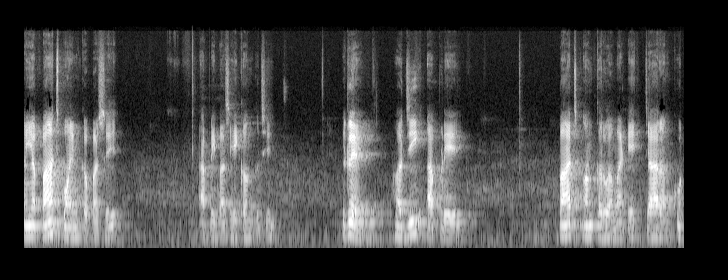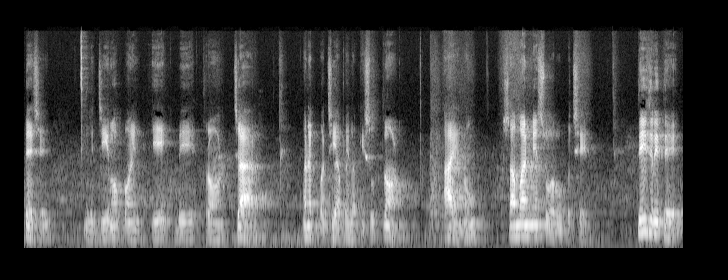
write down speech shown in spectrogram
અહીંયા પાંચ પોઈન્ટ કપાશે. આપણી પાસે એક અંક છે. એટલે હજી આપણે પાંચ અંક કરવા માટે ચાર અંક ખૂટે છે. એટલે જીરો પોઈન્ટ એક બે ત્રણ ચાર અને પછી આપણે લખીશું ત્રણ. આ એનું સામાન્ય સ્વરૂપ છે. તે જ રીતે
